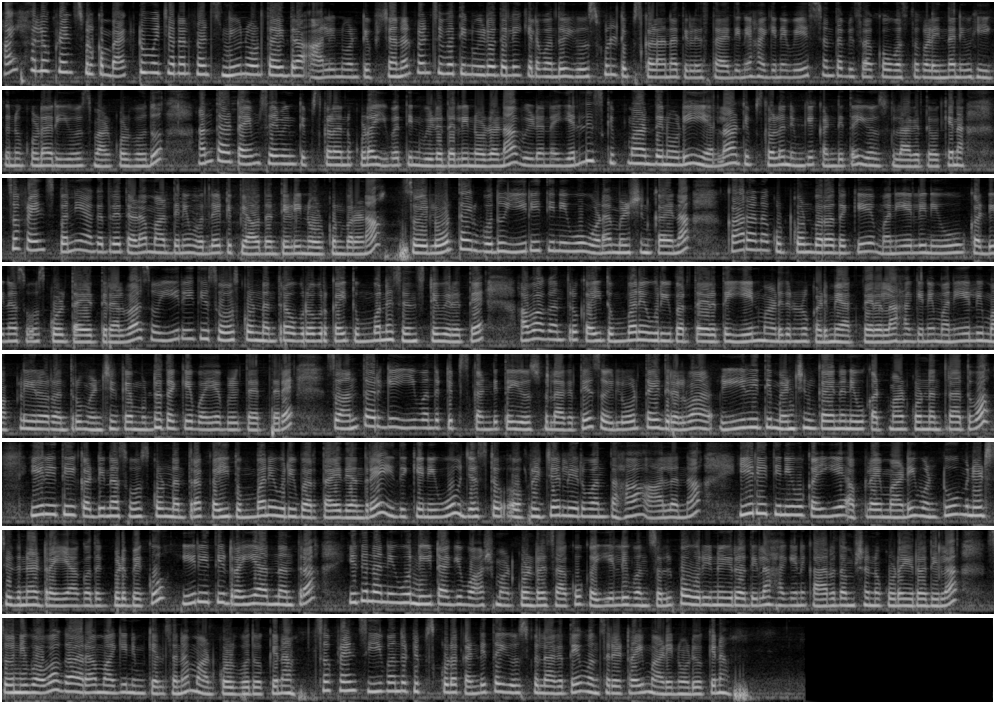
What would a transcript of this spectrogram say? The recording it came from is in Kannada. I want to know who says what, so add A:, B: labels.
A: Hi hello friends welcome back to my channel friends ನೀವು ನೋಡ್ತಾ ಇದ್ರ all in one tips channel friends ಇವತ್ತಿನ ವಿಡಿಯೋದಲ್ಲಿ ಕೆಲವೊಂದು ಯೂಸ್ಫುಲ್ ಟಿಪ್ಸ್ಗಳನ್ನು ತಿಳಿಸ್ತಾ ಇದ್ದೀನಿ. ಹಾಗೆಯೇ ವೇಸ್ಟ್ ಅಂತ ಬಿಸಾಕೋ ವಸ್ತುಗಳಿಂದ ನೀವು ಹೀಗೂ ಕೂಡ ರಿಯೂಸ್ ಮಾಡ್ಕೊಳ್ಬೋದು. ಅಂತ ಟೈಮ್ ಸೇವಿಂಗ್ ಟಿಪ್ಸ್ಗಳನ್ನು ಕೂಡ ಇವತ್ತಿನ ವಿಡಿಯೋದಲ್ಲಿ ನೋಡೋಣ. ವಿಡಿಯೋನ ಎಲ್ಲಿ ಸ್ಕಿಪ್ ಮಾಡದೆ ನೋಡಿ ಎಲ್ಲ ಟಿಪ್ಸ್ಗಳು ನಿಮಗೆ ಖಂಡಿತ ಯೂಸ್ಫುಲ್ ಆಗುತ್ತೆ ಓಕೆನಾ ಸೊ ಫ್ರೆಂಡ್ಸ್ ಬನ್ನಿ ಹಾಗಾದರೆ ತಡ ಮಾಡ್ದೇನೆ ಮೊದಲೇ ಟಿಪ್ ಯಾವುದಂತೇಳಿ ನೋಡ್ಕೊಂಡು ಬರೋಣ. ಸೊ ಇಲ್ಲಿ ನೋಡ್ತಾ ಇರ್ಬೋದು ಈ ರೀತಿ ನೀವು ಒಣ ಮೆಣಸಿನ್ಕಾಯಿನ ಖಾರನ ಕುಟ್ಕೊಂಡು ಬರೋದಕ್ಕೆ ಮನೆಯಲ್ಲಿ ನೀವು ಕಡ್ಡಿನ ಸೋಸ್ಕೊಳ್ತಾ ಇರ್ತೀರಲ್ವಾ? ಸೊ ಈ ರೀತಿ ಸೋಸ್ಕೊಂಡ ನಂತರ ಒಬ್ರೊಬ್ರ ಕೈ ತುಂಬಾ ಸೆನ್ಸಿಟಿವ್ ಇರುತ್ತೆ. ಅವಾಗಂತೂ ಕೈ ತುಂಬಾ ಉರಿ ಬರ್ತಾ ಇರುತ್ತೆ. ಏನು ಮಾಡಿದ್ರು ಕಡಿಮೆ ಆಗ್ತಾ ಇರಲ್ಲ. ಹಾಗೆಯೇ ಮನೆಯಲ್ಲಿ ಮಕ್ಕಳು ಇರೋರಂತರೂ ಮೆಣಸಿನ್ಕಾಯಿ ಮುಟ್ಟೋದಕ್ಕೆ ಭಯ ಬೀಳ್ತಾ ಇರ್ತಾರೆ. ಸೊ ಅಂಥವ್ರಿಗೆ ಈ ಒಂದು ಟಿಪ್ಸ್ ಖಂಡಿತ ಯೂಸ್ಫುಲ್ ಆಗುತ್ತೆ. ಸೊ ಇಲ್ಲಿ ನೋಡ್ತಾ ಇದ್ರಲ್ವಾ ಈ ರೀತಿ ಮೆಣಸಿನ್ಕಾಯಿನ ನೀವು ಕಟ್ ಮಾಡ್ಕೊಂಡ ನಂತರ ಅಥವಾ ಈ ರೀತಿ ಕಡ್ಡಿನ ಸೋಸ್ಕೊಂಡ ನಂತರ ಕೈ ತುಂಬಾ ಉರಿ ಬರ್ತಾ ಇದೆ ಅಂದರೆ ಇದಕ್ಕೆ ನೀವು ಜಸ್ಟ್ ಫ್ರಿಜ್ಜಲ್ಲಿರುವಂತಹ ಹಾಲನ್ನು ಈ ರೀತಿ ನೀವು ಕೈಗೆ ಅಪ್ಲೈ ಮಾಡಿ ಒಂದು ಟೂ ಮಿನಿಟ್ಸ್ ಇದನ್ನು ಡ್ರೈ ಆಗೋದಕ್ಕೆ ಬಿಡಬೇಕು. ಈ ರೀತಿ ಡ್ರೈ ಆದ ನಂತರ ಇದನ್ನು ನೀವು ನೀಟಾಗಿ ವಾಶ್ ಮಾಡಿಕೊಂಡ್ರೆ ಸಾಕು. ಕೈಯಲ್ಲಿ ಒಂದು ಸ್ವಲ್ಪ ಉರಿನೂ ಇರೋದಿಲ್ಲ, ಹಾಗೇನೆ ಖಾರದ ಅಂಶನೂ ಕೂಡ ಇರೋದಿಲ್ಲ. ಸೊ ನೀವು ಅವಾಗ ಆರಾಮಾಗಿ ನಿಮ್ಮ ಕೆಲಸನ ಮಾಡ್ಕೊಳ್ಬೋದು ಓಕೆನಾ ಸೊ ಫ್ರೆಂಡ್ಸ್ ಈ ಒಂದು ಟಿಪ್ಸ್ ಕೂಡ ಖಂಡಿತ ಯೂಸ್ಫುಲ್ ಆಗುತ್ತೆ. ಒಂದ್ಸರಿ ಟ್ರೈ ಮಾಡಿ ನೋಡಿ ಓಕೆನಾ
